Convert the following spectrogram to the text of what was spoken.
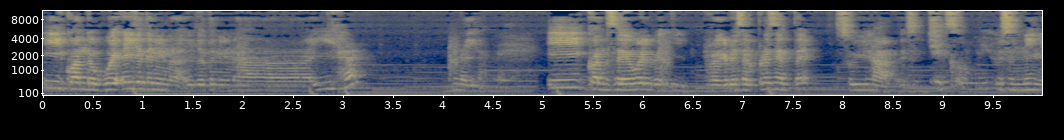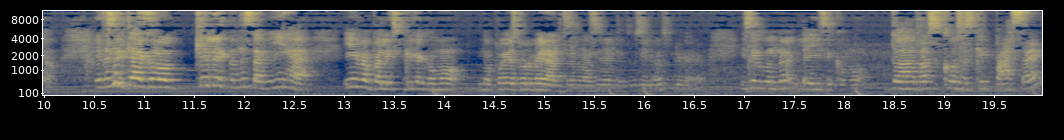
Y cuando él ya tenía una, él ya tenía una hija, una hija. Y cuando se devuelve y regresa al presente, su hija es un chico, un es un niño. Entonces él queda como, ¿qué le, ¿dónde está mi hija? Y el papá le explica como, no puedes volver antes del nacimiento de tus hijos, primero. Y segundo, le dice como, todas las cosas que pasan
